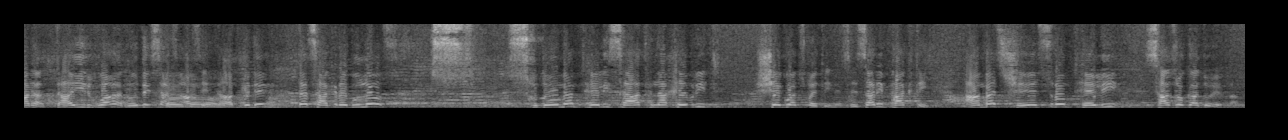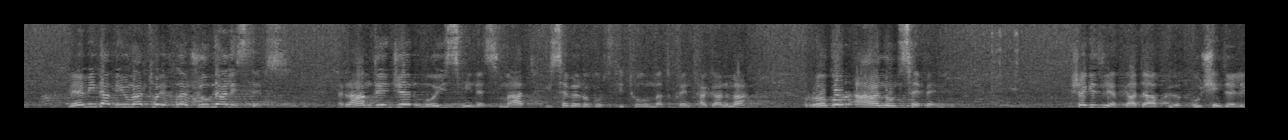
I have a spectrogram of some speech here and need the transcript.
არა დაირღვა, როდესაც ასე დადგნენ და საკრებულოს სხდომა მთელი საათნახევრით შეგვაწყვეტინეს. ეს არის ფაქტი. ამას შეესწრო მთელი საზოგადოება. მე მინდა მივმართო ახლა ჟურნალისტებს. რამდენჯერ მოისმინეს მათ, ისევე როგორც თითოეულმა თქვენთაგანმა, როგორ აანონსებენ შეგიძლიათ გადაახვიოთ გუშინდელი,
